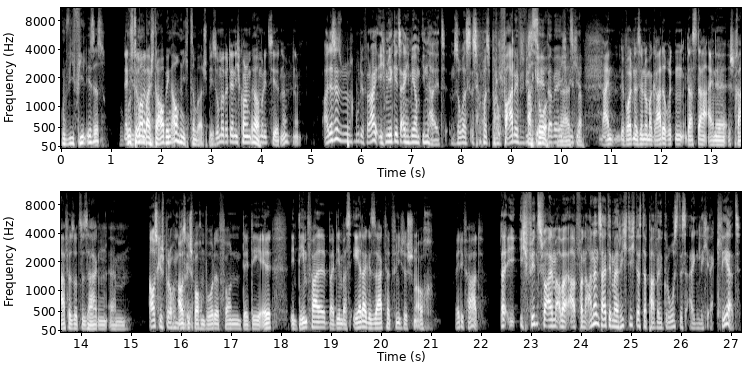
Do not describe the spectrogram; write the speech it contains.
Und wie viel ist es? Ja, Wusste Summe, man bei Straubing auch nicht zum Beispiel. Die Summe wird ja nicht kommuniziert, ja. ne? Nee. Ah, das ist eine gute Frage. Ich, mir geht es eigentlich mehr um Inhalt. Um sowas, sowas Profanes wie Ach so. Da wäre ja, ich nicht Nein, wir wollten das ja nur mal gerade rücken, dass da eine Strafe sozusagen ähm, ausgesprochen, ausgesprochen wurde. wurde von der DL. In dem Fall, bei dem, was er da gesagt hat, finde ich das schon auch relativ hart. Äh, ich finde es vor allem aber von der anderen Seite mal richtig, dass der Pavel Groß das eigentlich erklärt.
